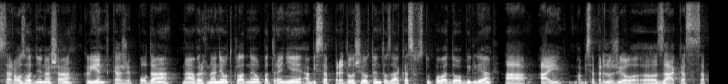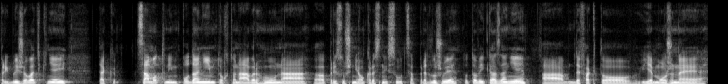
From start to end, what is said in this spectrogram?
sa rozhodne naša klientka, že podá návrh na neodkladné opatrenie, aby sa predlžil tento zákaz vstupovať do obydlia a aj aby sa predlžil e, zákaz sa približovať k nej, tak samotným podaním tohto návrhu na e, príslušný okresný súd sa predlžuje toto vykázanie a de facto je možné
